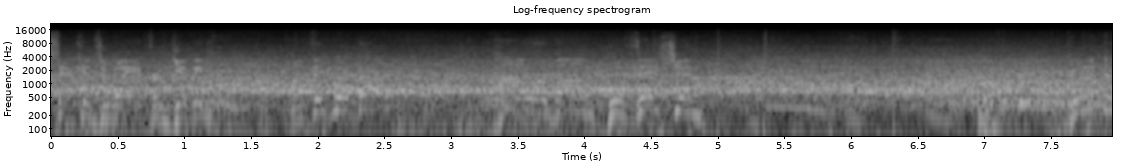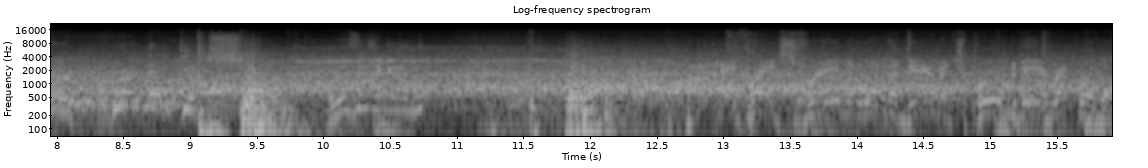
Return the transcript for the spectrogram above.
Seconds away from giving... I think we're back. Powerbomb position. Gunther, rear naked. Well, this isn't going to win. Body breaks free, but will the damage prove to be irreparable?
